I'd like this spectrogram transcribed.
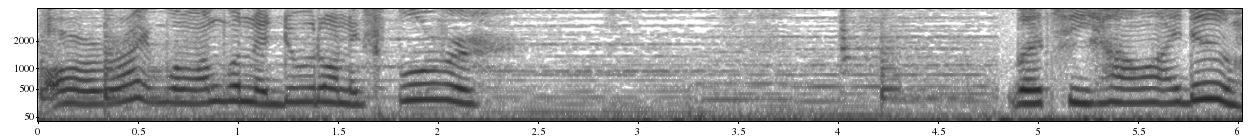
Alright, well I'm gonna do it on Explorer. Let's see how I do.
